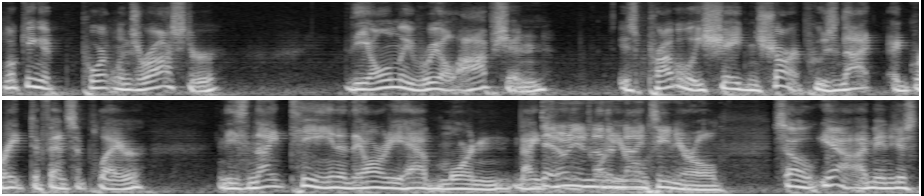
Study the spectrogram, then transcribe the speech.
looking at Portland's roster, the only real option is probably Shaedon Sharpe, who's not a great defensive player. And he's 19, and they already have more than 19. They don't need another 19 year old. So yeah, I mean, just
